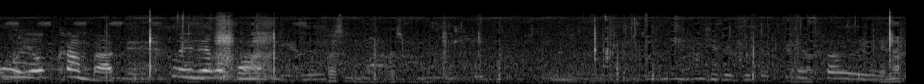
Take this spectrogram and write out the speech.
Oh, you've come back. Please, have a phone. First, first, Sorry. enough,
